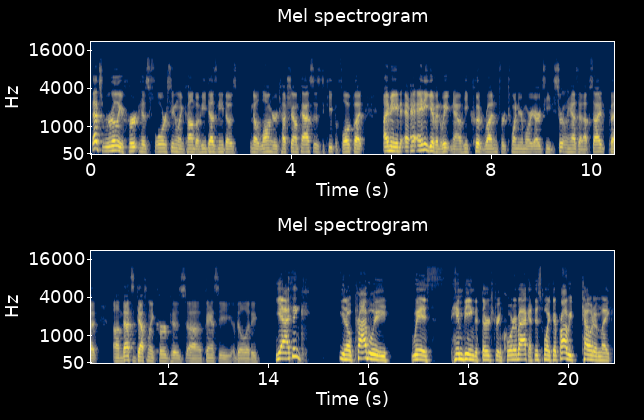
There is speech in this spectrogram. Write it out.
that's really hurt his floor ceiling combo. He does need those you know longer touchdown passes to keep afloat. But I mean, a- any given week now, he could run for twenty or more yards. He certainly has that upside, but um, that's definitely curbed his uh, fancy ability. Yeah, I think you know probably with him being the third string quarterback at this point, they're probably telling him like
